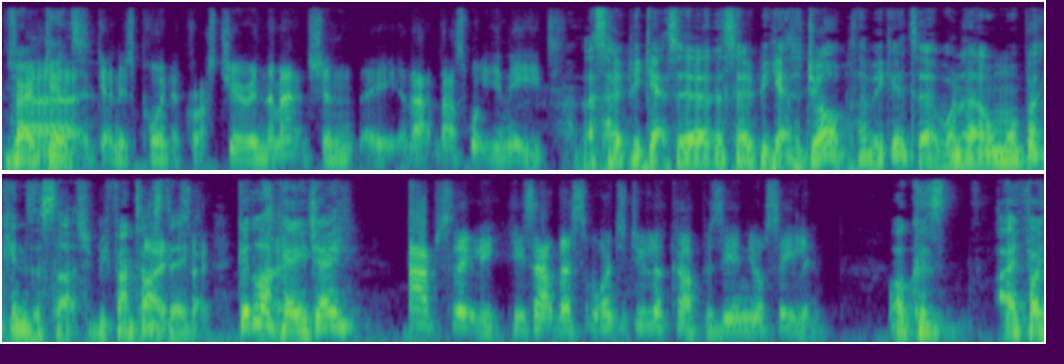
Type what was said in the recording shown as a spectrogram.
Very uh, good. getting his point across during the match, and uh, that that's what you need. Let's hope he gets a. Let's hope he gets a job. That'd be good. Uh, One of the more bookings as such. It'd be fantastic. so. Good luck, AJ. Absolutely, he's out there. Why did you look up? Is he in your ceiling? Well, because if I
